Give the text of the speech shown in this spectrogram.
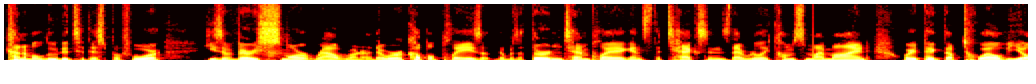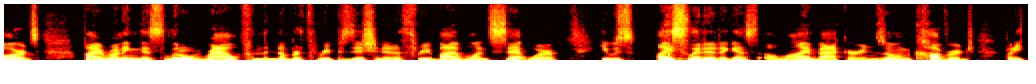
kind of alluded to this before. He's a very smart route runner. There were a couple plays. There was a third and 10 play against the Texans that really comes to my mind where he picked up 12 yards by running this little route from the number three position in a three by one set where he was isolated against a linebacker in zone coverage, but he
